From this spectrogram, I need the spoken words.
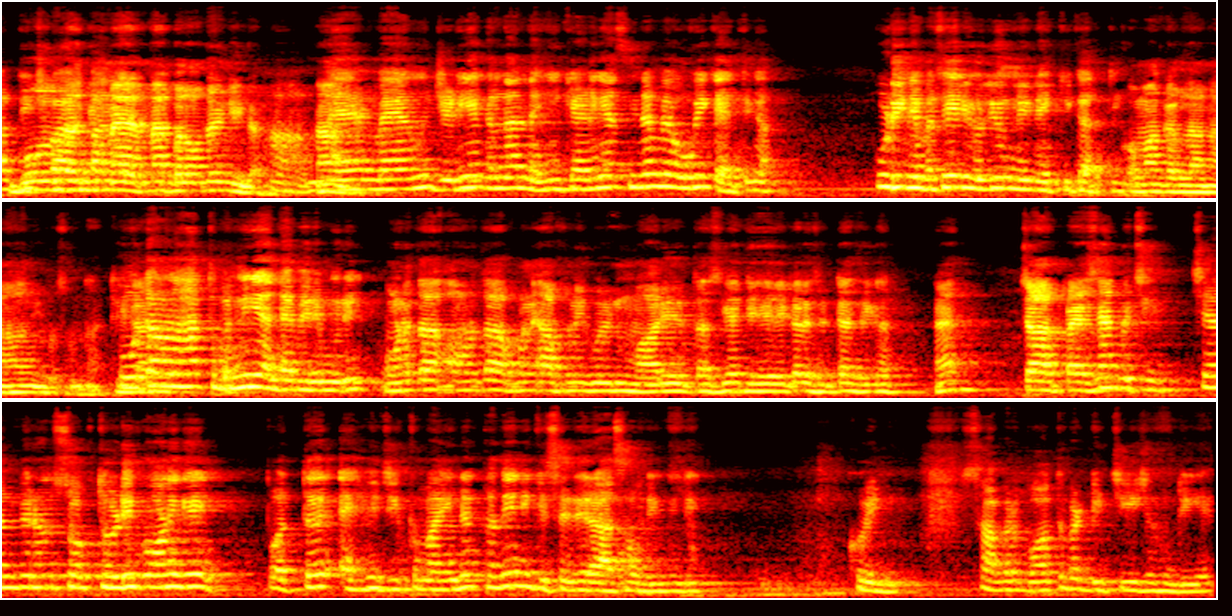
ਆਪਦੀ ਬੋਲਦਾ ਜ਼ੁਬਾਨ ਕਿ ਬੰਦ ਮੈਂ। ਮੈਂ ਬੁਲਾਉਂਦਾ ਹੀ ਨਹੀਂਗਾ ਹਾਂ ਮੈਂ ਮੈਂ ਉਹਨੂੰ ਜਿਹੜੀਆਂ ਗੱਲਾਂ ਨਹੀਂ ਕਹਿਣੀਆਂ ਸੀ ਨਾ ਮੈਂ ਉਹ ਵੀ ਕਹਿਤੀਆਂ। ਕੁੜੀ ਨੇ ਬਥੇਰੀ ਉਹਦੀ ਉਨੀ ਨੇਕੀ ਕਰਤੀ। ਉਹ ਮੈਂ ਗੱਲਾਂ ਨਾਲ ਨਹੀਂ ਪਸੰਦ ਠੀਕ ਉਹ ਤਾਂ ਹੈ ਹੁਣ ਹੱਥ ਬੰਨੀ ਜਾਂਦਾ ਮੇਰੇ ਮੂਰੇ ਉਹਨੇ ਤਾਂ ਉਹਨੇ ਤਾਂ ਆਪਣੇ ਆਪਣੀ ਕੁੜੀ ਨੂੰ ਮਾਰ ਹੀ ਦਿੱਤਾ ਸੀਗਾ ਜਿਹੇ ਘਰੇ ਸਿੱਟਿਆ ਸੀਗਾ ਹੈ? ਚਾਰ ਪੈਸਿਆਂ ਪਿੱਛੇ। ਚੱਲ ਫਿਰ ਹੁਣ ਸੁੱਖ ਥੋੜੀ ਪਾਉਣਗੇ। ਪੁੱਤ ਇਹੋ ਜੀ ਕਮਾਈ ਨਾ ਕਦੇ ਨਹੀਂ ਕਿਸੇ ਦੇ ਰਾਸ ਆਉਂਦੀ ਦੀਦੀ। ਕੋਈ ਨਹੀਂ ਸਬਰ ਬਹੁਤ ਵੱਡੀ ਚੀਜ਼ ਹੁੰਦੀ ਹੈ।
